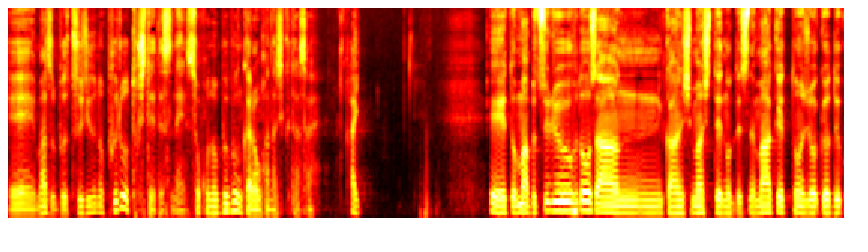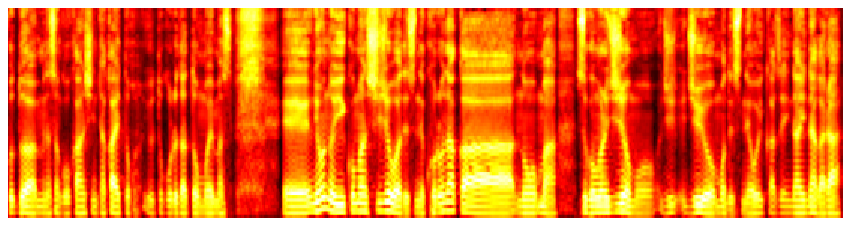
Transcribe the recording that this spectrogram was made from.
えー、まず物流のプロとしてですねそこの部分からお話しください。はいえーとまあ、物流不動産に関しましてのですねマーケットの状況ということは皆さんご関心高いというところだと思います。えー、日本の e コマース市場はですねコロナ禍の、まあ、巣ごもり事情も需要もですね追い風になりながら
